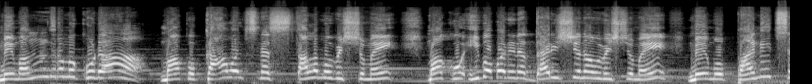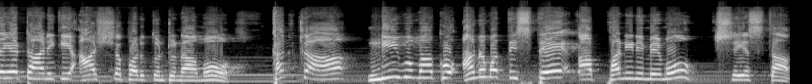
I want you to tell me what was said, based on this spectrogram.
మేమందరము కూడా మాకు కావలసిన స్థలము విషయమై మాకు ఇవ్వబడిన దర్శనం విషయమై మేము పని చేయటానికి ఆశపడుతుంటున్నాము. కనుక నీవు మాకు అనుమతిస్తే ఆ పనిని మేము చేస్తాం.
